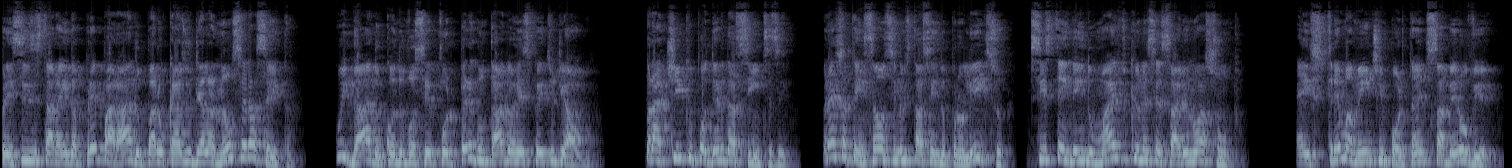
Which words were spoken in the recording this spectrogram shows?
precisa estar ainda preparado para o caso de ela não ser aceita. Cuidado quando você for perguntado a respeito de algo. Pratique o poder da síntese. Preste atenção se não está sendo prolixo, se estendendo mais do que o necessário no assunto é extremamente importante saber ouvir.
